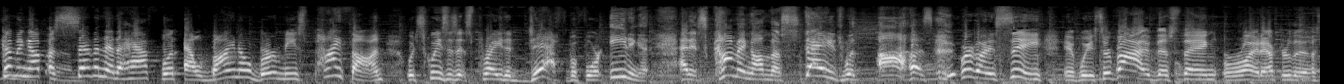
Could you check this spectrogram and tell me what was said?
Coming up, a seven and a half foot albino Burmese python, which squeezes its prey to death before eating it. And it's coming on the stage with us. We're going to see if we survive this thing right after this.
